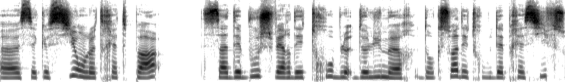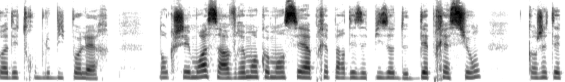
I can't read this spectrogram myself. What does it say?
euh, c'est que si on ne le traite pas, ça débouche vers des troubles de l'humeur, donc soit des troubles dépressifs, soit des troubles bipolaires. Donc chez moi, ça a vraiment commencé après par des épisodes de dépression. Quand j'étais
